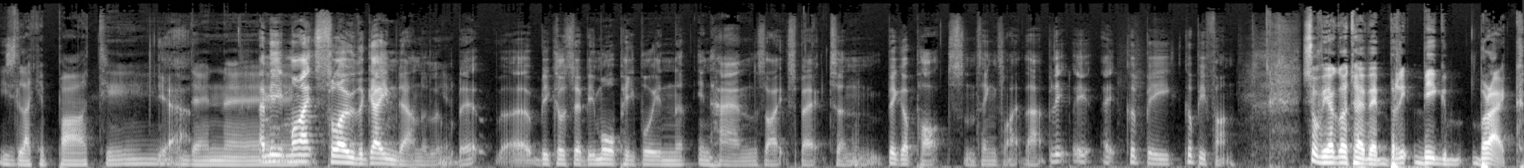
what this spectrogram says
It's like a party. Yeah. Then uh, I mean, it might slow the game down a little bit uh, because there'd be more people in in hands, I expect, and bigger pots and things like that. But it, it, it could be could be fun. So we are going to have a br- big break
